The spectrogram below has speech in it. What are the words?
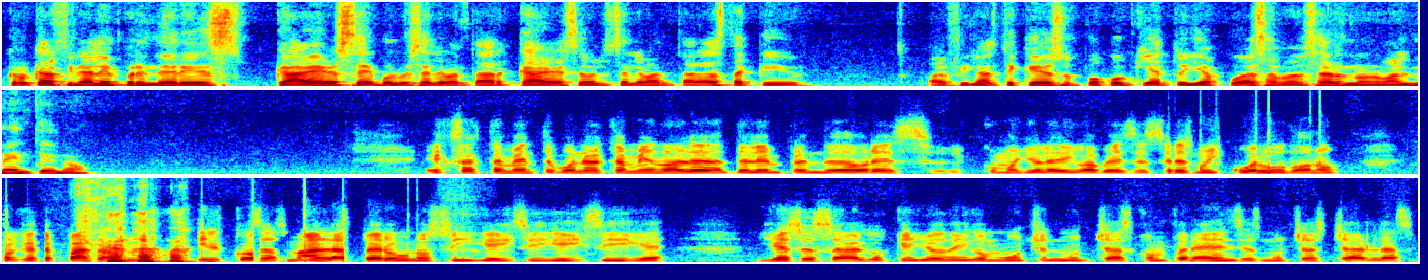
creo que al final emprender es caerse, volverse a levantar, caerse, volverse a levantar hasta que al final te quedes un poco quieto y ya puedas avanzar normalmente, ¿no? Exactamente, bueno, el camino del emprendedor es, como yo le digo a veces, eres muy cuerudo, ¿no? Porque te pasan mil cosas malas, pero uno sigue y sigue y sigue. Y eso es algo que yo digo mucho en muchas conferencias, muchas charlas,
